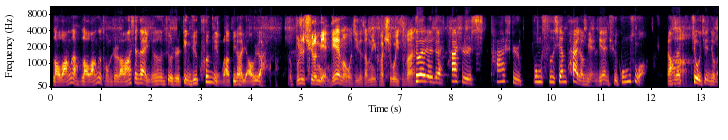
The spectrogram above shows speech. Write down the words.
老王的老王的同志，老王现在已经就是定居昆明了，比较遥远了。不是去了缅甸吗？我记得咱们一块吃过一次饭。对对对，他是他是公司先派到缅甸去工作，然后他就近就把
